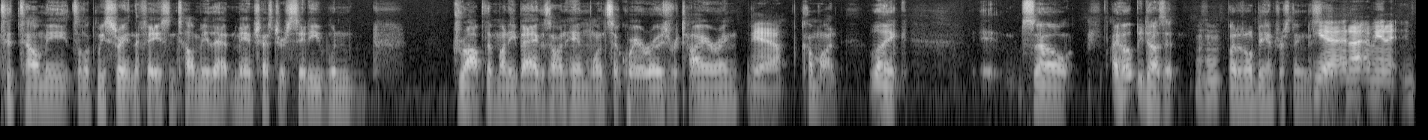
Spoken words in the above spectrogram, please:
to tell me, to look me straight in the face and tell me that Manchester City wouldn't drop the money bags on him once Aguero's retiring. Yeah. Come on. Like, so I hope he does it, but it'll be interesting to see. Yeah, and I, I mean,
